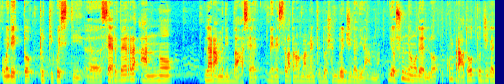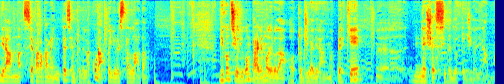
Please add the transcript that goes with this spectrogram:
come detto tutti questi uh, server hanno la RAM di base, viene installata normalmente 2 GB di RAM, io sul mio modello ho comprato 8 GB di RAM separatamente, sempre della QNAP e gliel'ho installata vi consiglio di comprare il modello da 8 GB di RAM perché eh, necessita di 8 GB di RAM.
